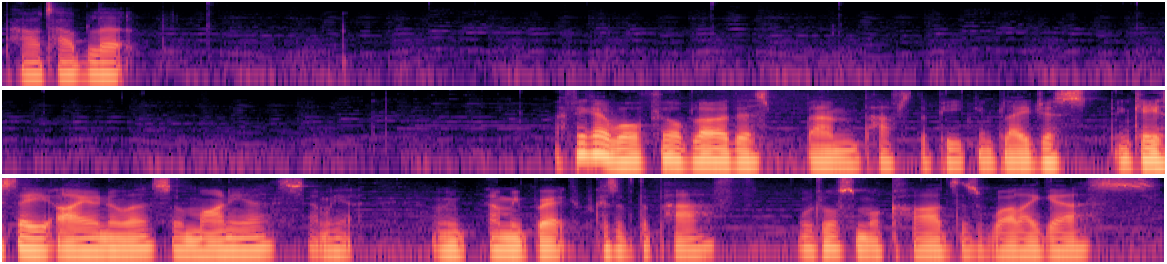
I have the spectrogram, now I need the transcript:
Power Tablet. I think I will Field Blower this um, path to the peak and play just in case they Iono us or Marnie us and we, and we, and we break because of the path. We'll draw some more cards as well, I guess.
